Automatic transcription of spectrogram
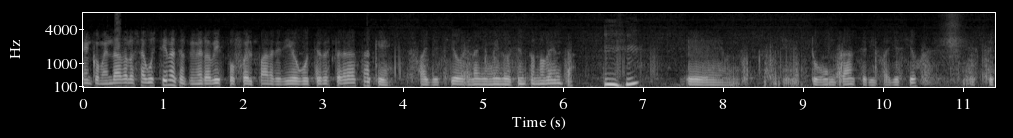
encomendada a los agustinos, el primer obispo fue el padre Diego Gutiérrez Pedraza, que falleció en el año 1990. Uh -huh. eh, tuvo un cáncer y falleció. Este,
